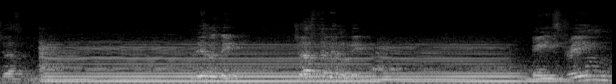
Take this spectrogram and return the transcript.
Just little bit, just a little bit. A string.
